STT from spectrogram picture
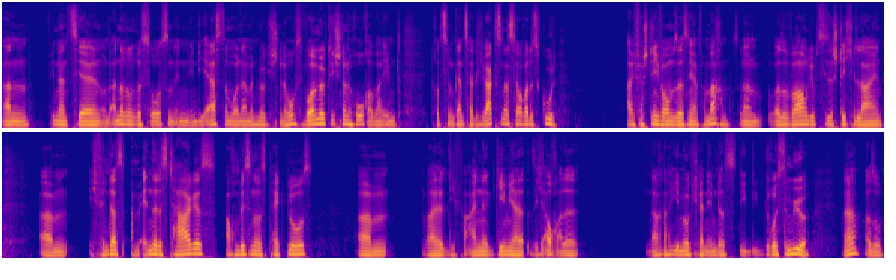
an finanziellen und anderen Ressourcen in, in die erste und wollen damit möglichst schnell hoch. Sie wollen möglichst schnell hoch, aber eben trotzdem ganzheitlich wachsen, das ist ja auch alles gut. Aber ich verstehe nicht, warum sie das nicht einfach machen, sondern also warum gibt es diese Sticheleien? Ähm, ich finde das am Ende des Tages auch ein bisschen respektlos, ähm, weil die Vereine geben ja sich auch alle nach, nach ihren Möglichkeiten eben das, die, die größte Mühe. Ne? Also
